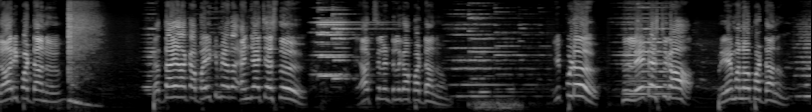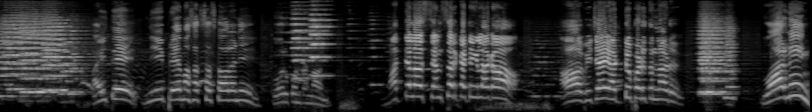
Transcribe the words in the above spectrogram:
జారి పడ్డాను పెద్ద అయ్యాక బైక్ మీద ఎంజాయ్ చేస్తూ యాక్సిడెంటల్గా పడ్డాను. ఇప్పుడు లేటెస్ట్గా ప్రేమలో పడ్డాను. అయితే నీ ప్రేమ సక్సెస్ కావాలని కోరుకుంటున్నాను. మధ్యలో సెన్సర్ కటింగ్ లాగా ఆ విజయ్ అడ్డుపడుతున్నాడు. వార్నింగ్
